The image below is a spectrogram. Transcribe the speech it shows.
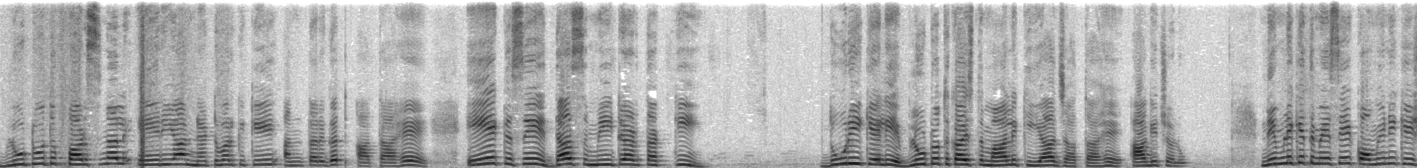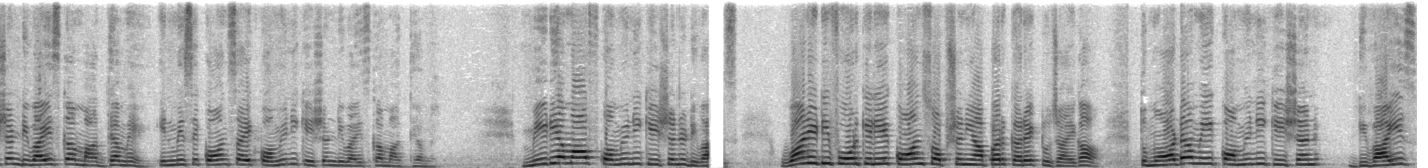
ब्लूटूथ पर्सनल एरिया नेटवर्क के अंतर्गत आता है। एक से दस मीटर तक की दूरी के लिए ब्लूटूथ का इस्तेमाल किया जाता है। आगे चलो। निम्नलिखित में से कम्युनिकेशन डिवाइस का माध्यम है। इनमें से कौन सा एक कम्युनिकेशन डिवाइस का माध्यम है? मीडियम ऑफ़ कम्युनिकेशन डिवाइस 184 के लिए कौन सा ऑप्शन यहाँ पर करेक्ट हो जाएगा? तो मॉडर्म एक कम्युनिकेशन डिवाइस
